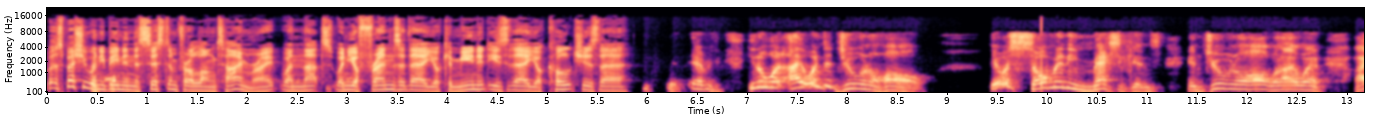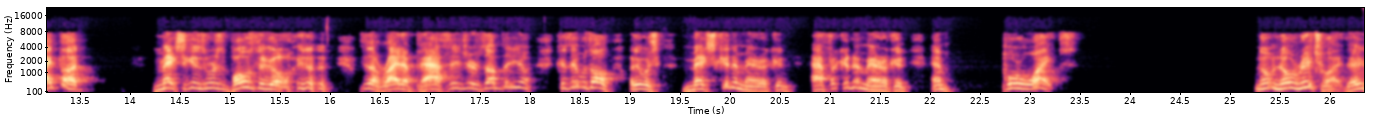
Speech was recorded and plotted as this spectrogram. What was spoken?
But especially when you've been in the system for a long time, right? When that's when your friends are there, your community's there, your culture's there. Everything. You know what? I went to juvenile hall. There was so many Mexicans in juvenile hall when I went. I thought Mexicans were supposed to go. Is a rite of passage or something? You know, because it was all there was Mexican American, African American, and poor whites. No, no rich white. They,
